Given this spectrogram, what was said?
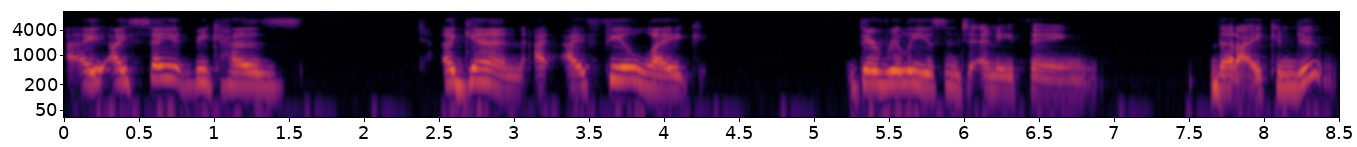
I, I say it because, again, I, I feel like there really isn't anything that I can do.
